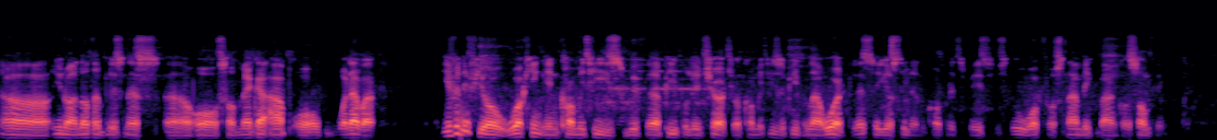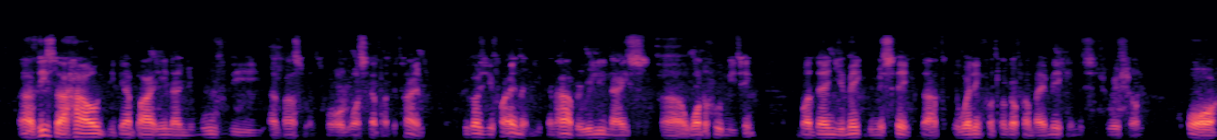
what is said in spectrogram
uh, you know, another business uh, or some mega app or whatever, even if you're working in committees with uh, people in church or committees of people at work, let's say you're still in the corporate space, you still work for Stanbic Bank or something. Uh, these are how you get buy-in and you move the advancements forward one step at a time. Because you find that you can have a really nice, uh, wonderful meeting, but then you make the mistake that the wedding photographer might make in this situation, or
